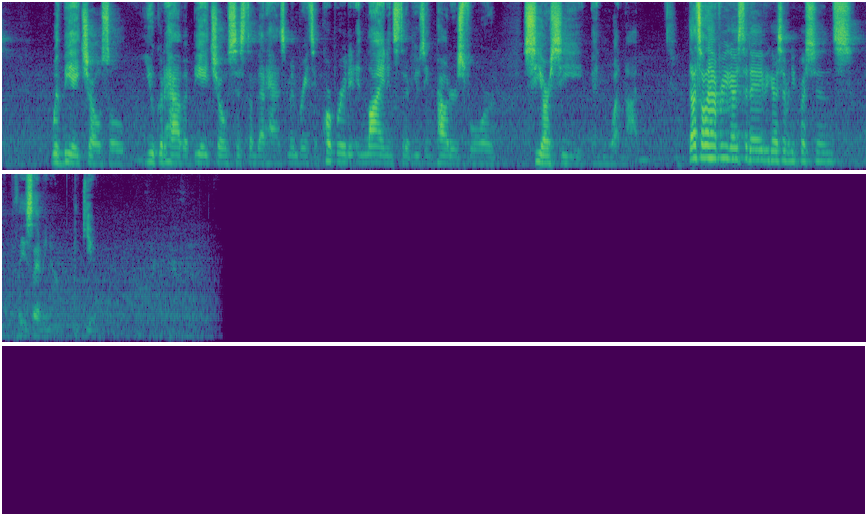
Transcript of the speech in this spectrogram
with BHO. So you could have a BHO system that has membranes incorporated in line instead of using powders for CRC and whatnot. That's all I have for you guys today. If you guys have any questions, please let me know.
